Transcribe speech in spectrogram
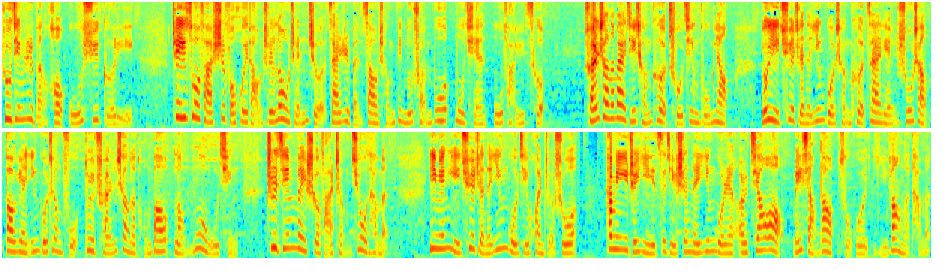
入境日本后无需隔离。这一做法是否会导致漏诊者在日本造成病毒传播，目前无法预测。船上的外籍乘客处境不妙，有已确诊的英国乘客在脸书上抱怨英国政府对船上的同胞冷漠无情，至今未设法拯救他们。一名已确诊的英国籍患者说：“他们一直以自己身为英国人而骄傲，没想到祖国遗忘了他们。”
